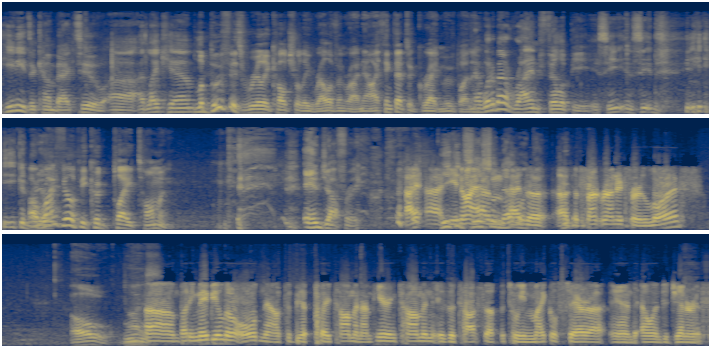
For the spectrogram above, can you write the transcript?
he needs to come back too. Uh, I'd like him. LaBeouf is really culturally relevant right now. I think that's a great move by them. Now, what about Ryan Phillippe? Is he? Is he? He, he could. Oh, really, Ryan Phillippe could play Tommen. and Joffrey. I, I He you can know, I had social him as a network as a front runner for Loras, Oh, nice. um, but he may be a little old now to be, play Tommen. I'm hearing Tommen is a toss up between Michael Cera and Ellen DeGeneres.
